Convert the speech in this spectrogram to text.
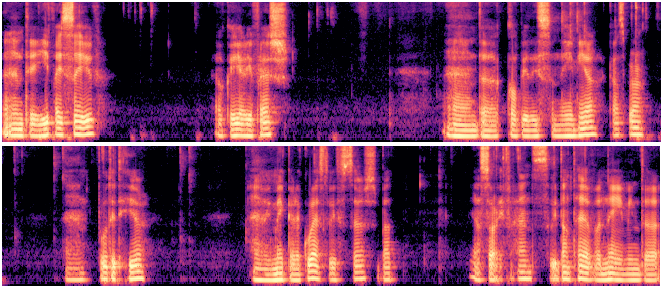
and if I save okay I refresh. And uh, copy this name here Casper and put it here. And we make a request with search but yeah sorry friends we don't have a name in the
